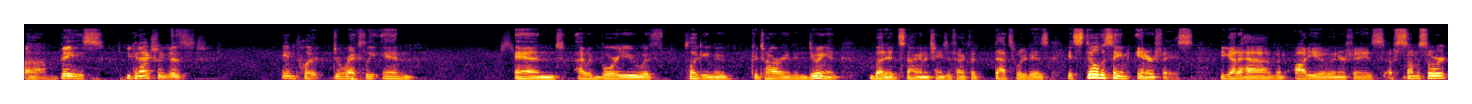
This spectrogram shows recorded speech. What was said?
um, bass you can actually just input directly in and I would bore you with plugging a guitar in and doing it, but it's not going to change the fact that that's what it is. It's still the same interface. You got to have an audio interface of some sort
